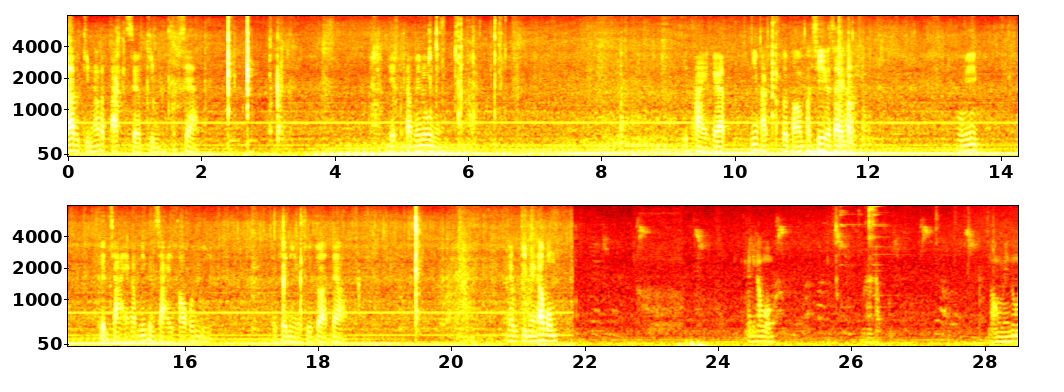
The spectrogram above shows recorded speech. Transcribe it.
ถ้าไปกินเขาก็ตักเสิร์ฟกินแซ่บ เด็ดครับเมนูนี้ปิดไข่ครับนี่ผักต้นหอมผักชีกระใส่ครับผมมีขึ้นฉายครับนี่ขึ้นฉายเขาคนนี้โอเคนี่ก็สุดยอดแล้วเดี๋ยวกินกันครับผมสวัสดีครับผมมาครับลองเมนู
